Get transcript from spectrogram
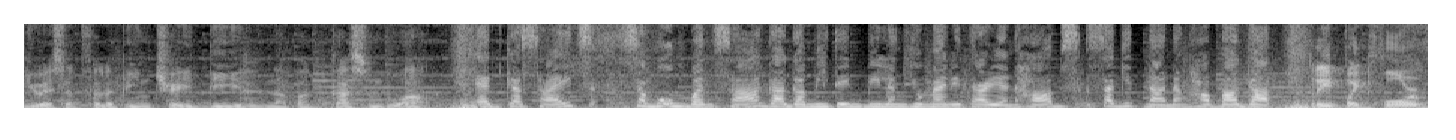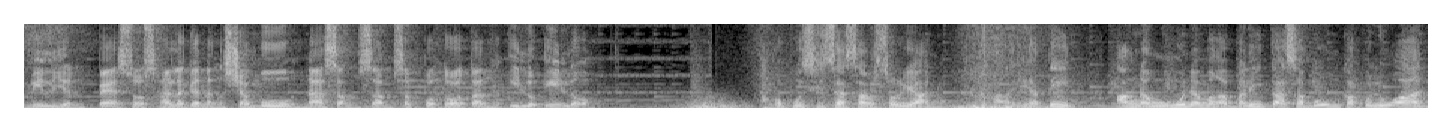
US at Philippine trade deal na pagkasunduan. EDCA sites sa buong bansa gagamitin bilang humanitarian hubs sa gitna ng habagat. 3.4 million pesos halaga ng shabu na samsam sa Pototan, Iloilo. Ako po si Cesar Soriano para ihatid ang nangungunang mga balita sa buong kapuluan.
